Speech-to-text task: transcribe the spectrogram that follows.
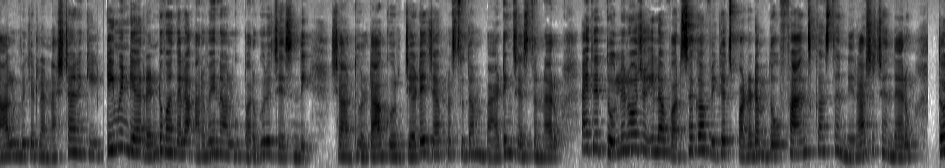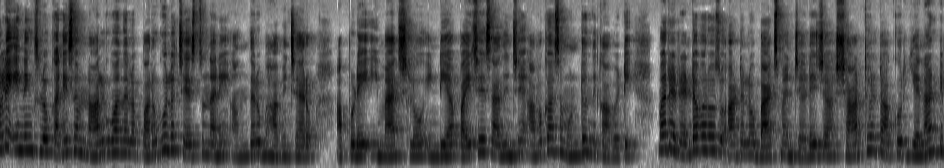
నాలుగు వికెట్ల నష్టానికి టీమిండియా రెండు వందల అరవై నాలుగు పరుగులు చేసింది. శార్దుల్ ఠాకూర్ జడేజా ప్రస్తుతం బ్యాటింగ్ చేస్తున్నారు. అయితే తొలి రోజు ఇలా వరుసగా వికెట్స్ పడడంతో ఫ్యాన్స్ ఫ్యాన్స్ కాస్త నిరాశ చెందారు. తొలి ఇన్నింగ్స్లో కనీసం నాలుగు వందల పరుగులు చేస్తుందని అందరూ భావించారు. అప్పుడే ఈ మ్యాచ్లో ఇండియా పైచే సాధించే అవకాశం ఉంటుంది కాబట్టి. మరి రెండవ రోజు ఆటలో బ్యాట్స్మెన్ జడేజా శార్దుల్ ఠాకూర్ ఎలాంటి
